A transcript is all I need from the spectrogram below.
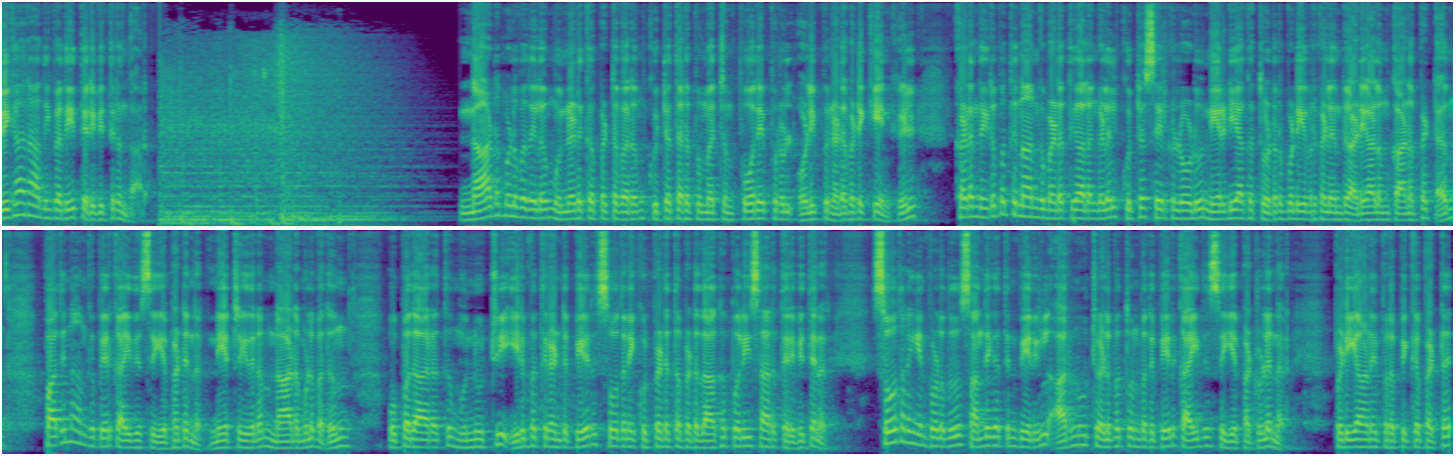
விகாராதிபதி தெரிவித்திருந்தார். நாடு முழுவதிலும் முன்னெடுக்கப்பட்டு வரும் குற்றத்தடுப்பு மற்றும் போதைப்பொருள் ஒழிப்பு நடவடிக்கையின் கீழ் கடந்த இருபத்தி நான்கு மணித்தியாலங்களில் குற்ற செயல்களோடு நேரடியாக தொடர்புடையவர்கள் என்று அடையாளம் காணப்பட்ட பதினான்கு பேர் கைது செய்யப்பட்டனர். நேற்றைய தினம் நாடு முழுவதும் முப்பதாயிரத்து முன்னூற்றி இருபத்தி இரண்டு பேர் சோதனைக்குட்படுத்தப்பட்டதாக போலீசார் தெரிவித்தனர். சோதனையின் பொழுது சந்தேகத்தின் பேரில் அறுநூற்று எழுபத்தொன்பது பேர் கைது செய்யப்பட்டுள்ளனர். பிடியாணை பிறப்பிக்கப்பட்ட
